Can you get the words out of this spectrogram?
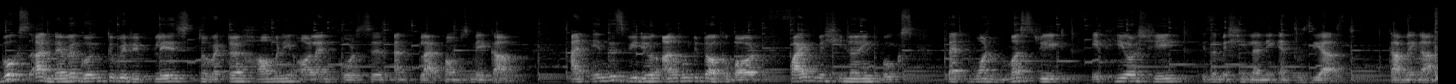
Books are never going to be replaced no matter how many online courses and platforms may come. And in this video, I'm going to talk about 5 machine learning books that one must read if he or she is a machine learning enthusiast. Coming up.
